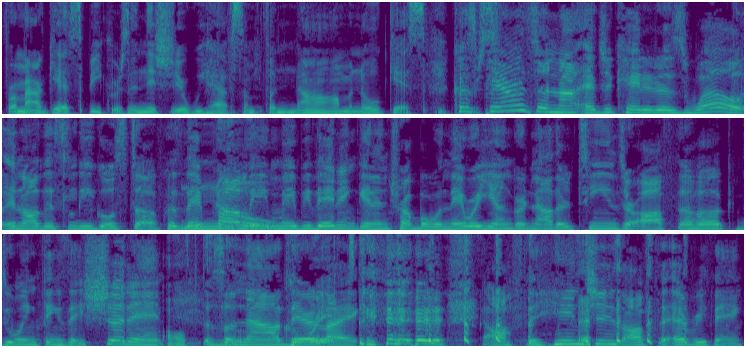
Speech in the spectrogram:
from our guest speakers. And this year we have some phenomenal guest speakers. Because parents are not educated as well in all this legal stuff. Because they probably maybe they didn't get in trouble when they were younger. Now their teens are off the hook doing things they shouldn't. Off the so hook, So now they're correct. like off the hinges, off the everything,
